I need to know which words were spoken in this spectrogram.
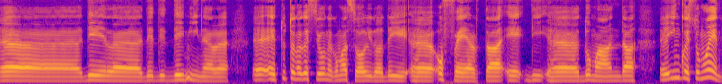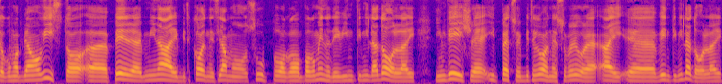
eh, del- de- de- dei miner eh, è tutta una questione come al solito di eh, offerta e di eh, domanda. Eh, in questo momento, come abbiamo visto, eh, per minare Bitcoin siamo su poco, poco meno dei 20.000 dollari, invece il prezzo del Bitcoin è superiore ai eh, 20.000 dollari,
